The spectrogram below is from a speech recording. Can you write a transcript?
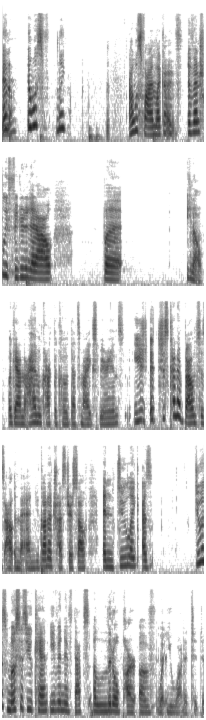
And Mhm. it was like I was fine. Like I eventually figured it out, but you know, again, I haven't cracked the code. That's my experience. You, it just kind of bounces out in the end. You gotta trust yourself and do like as do as most as you can, even if that's a little part of what you wanted to do.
